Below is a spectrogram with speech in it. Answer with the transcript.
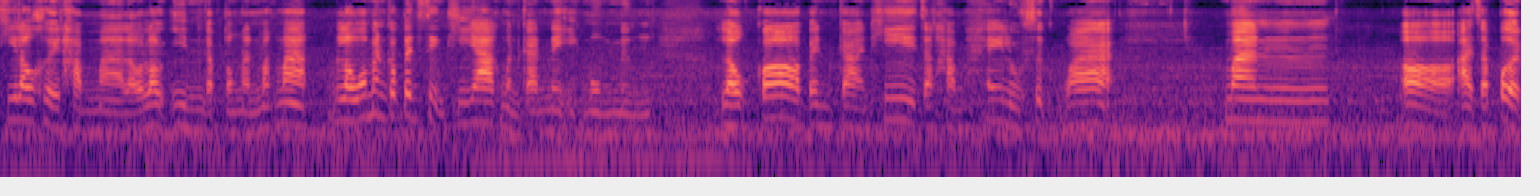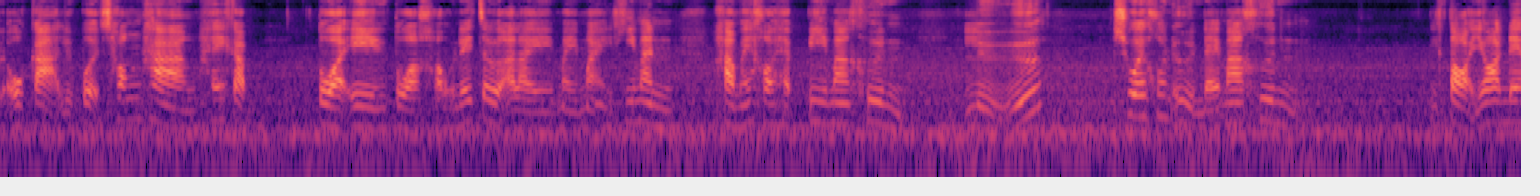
ที่เราเคยทำมาแล้วเราอินกับตรงนั้นมาก ๆ เราว่ามันก็เป็นสิ่งที่ยากเหมือนกันในอีกมุมหนึ่งแล้วก็เป็นการที่จะทำให้รู้สึกว่ามันเอ่ออาจจะเปิดโอกาสหรือเปิดช่องทางให้กับตัวเองตัวเขาได้เจออะไรใหม่ ๆ ที่มันทำให้เขาแฮปปี้มากขึ้น หรือช่วยคนอื่นได้มากขึ้น ต่อยอดได้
